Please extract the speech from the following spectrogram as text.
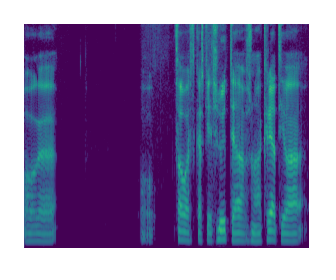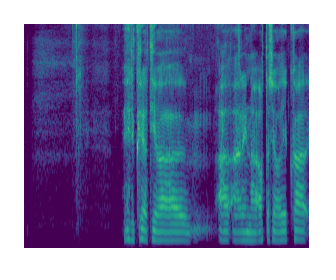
og uh, og þá er þetta kannski hluti af svona kreatífa einu kreatífa að, að reyna að segja á því hvað,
